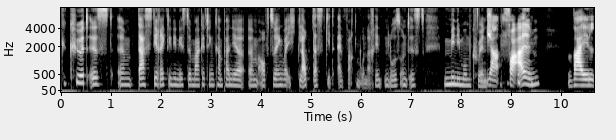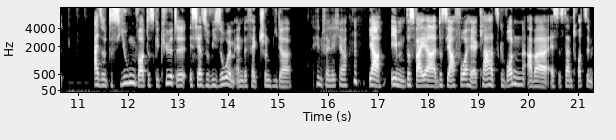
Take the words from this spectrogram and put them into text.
gekürt ist, ähm, das direkt in die nächste Marketingkampagne ähm, aufzuhängen, weil ich glaube, das geht einfach nur nach hinten los und ist Minimum cringe. Ja, vor allem, weil also das Jugendwort, das Gekürte, ist ja sowieso im Endeffekt schon wieder hinfällig, ja. Ja, eben, das war ja das Jahr vorher. Klar hat's gewonnen, aber es ist dann trotzdem,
